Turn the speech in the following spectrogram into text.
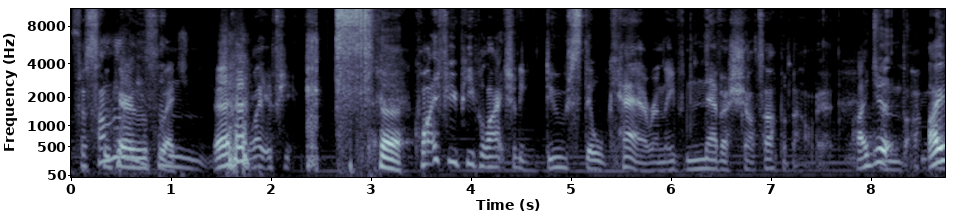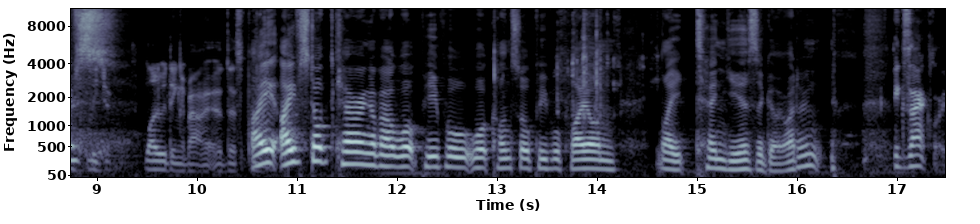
For some cares the reason, Switch? quite a few. Quite a few people actually do still care, and they've never shut up about it. I just, And I'm I've, mostly just exploding about it at this point. I, I've stopped caring about what people, what console people play on, like ten years ago. I don't. Exactly.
